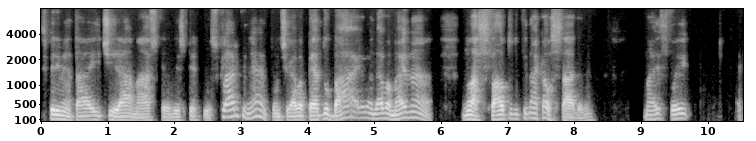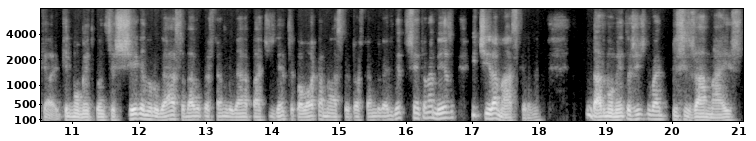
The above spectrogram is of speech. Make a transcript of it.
experimentar e tirar a máscara nesse percurso. Claro que, né? Quando chegava perto do bar, eu andava mais na, no asfalto do que na calçada, né? Mas foi aquele momento quando você chega no lugar, só dava para ficar no lugar na parte de dentro, você coloca a máscara para ficar no lugar de dentro, senta na mesa e tira a máscara. Né? Em dado momento, a gente não vai precisar mais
